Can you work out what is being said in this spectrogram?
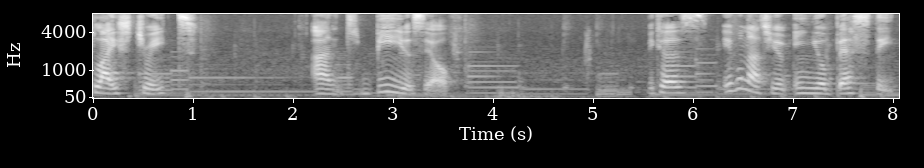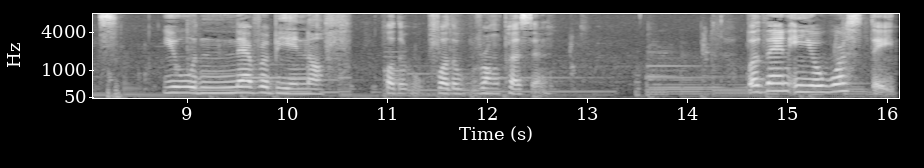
fly straight, and be yourself. Because even at your in your best state, you would never be enough for the for the wrong person. But then in your worst state,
